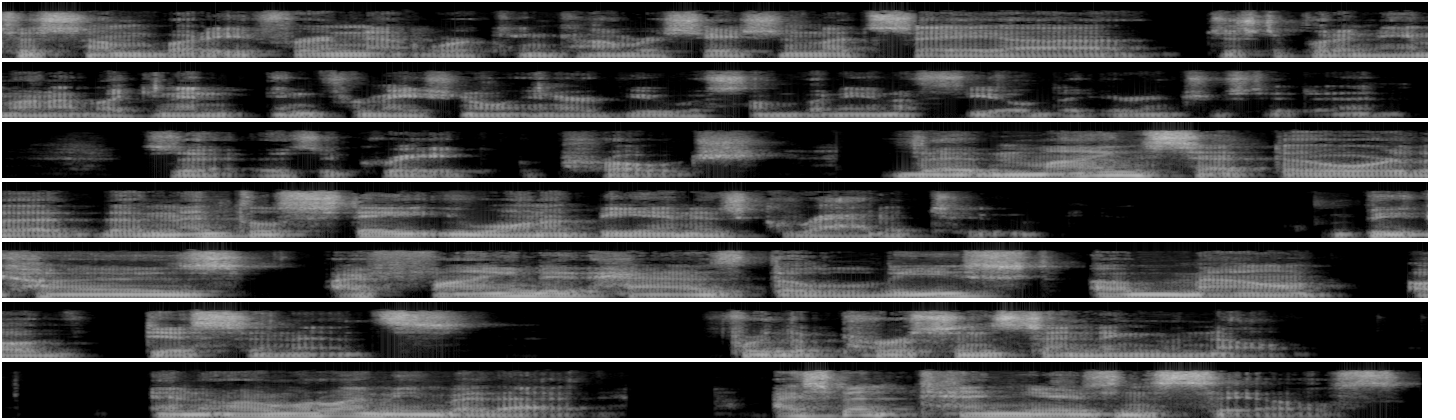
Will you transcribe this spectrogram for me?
to somebody for a networking conversation let's say uh, just to put a name on it like an informational interview with somebody in a field that you're interested in is a, is a great approach the mindset though or the, the mental state you want to be in is gratitude because i find it has the least amount of dissonance for the person sending the note and what do i mean by that i spent 10 years in sales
